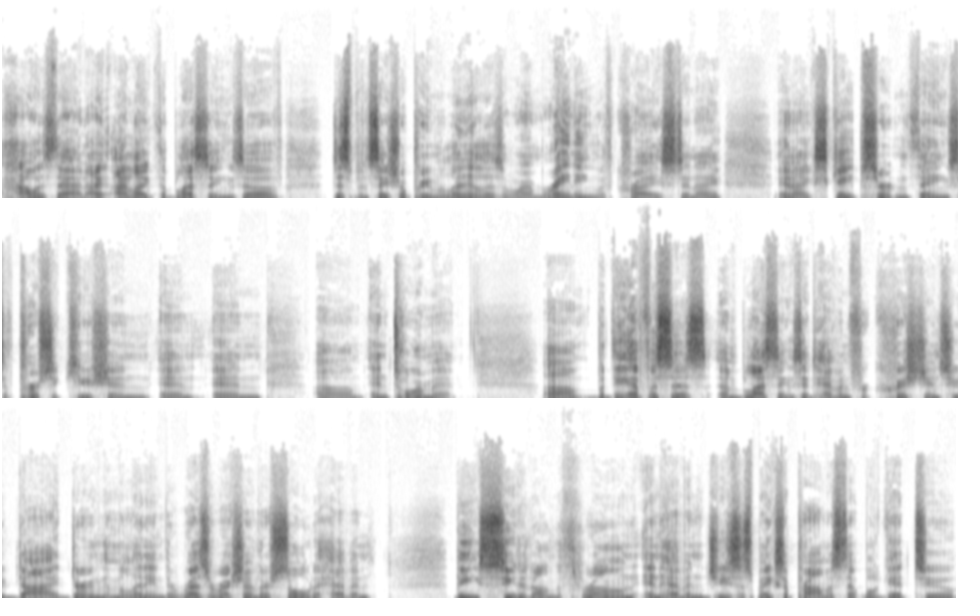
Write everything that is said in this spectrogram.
how is that? I, I like the blessings of dispensational premillennialism, where I'm reigning with Christ and I and I escape certain things of persecution and and um, and torment. Um, but the emphasis on blessings in heaven for Christians who died during the millennium, the resurrection of their soul to heaven, being seated on the throne in heaven, Jesus makes a promise that we'll get to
